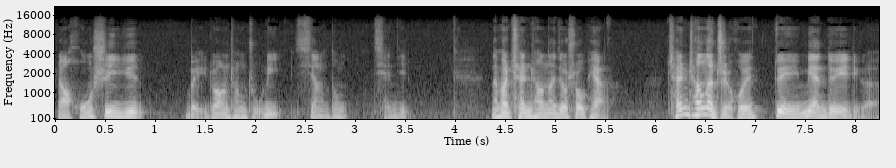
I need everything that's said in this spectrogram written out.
让红十一军。伪装成主力向东前进，那么陈诚呢就受骗了。陈诚的指挥对面对这个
